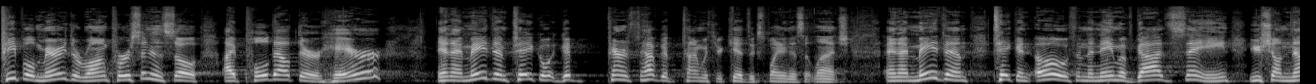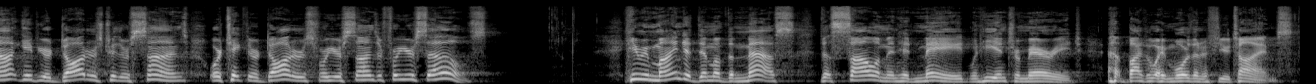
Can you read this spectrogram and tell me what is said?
people married the wrong person. And so I pulled out their hair and I made them take a good parents have good time with your kids explaining this at lunch. And I made them take an oath in the name of God saying, you shall not give your daughters to their sons or take their daughters for your sons or for yourselves. He reminded them of the mess that Solomon had made when he intermarried. By the way, more than a few times.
